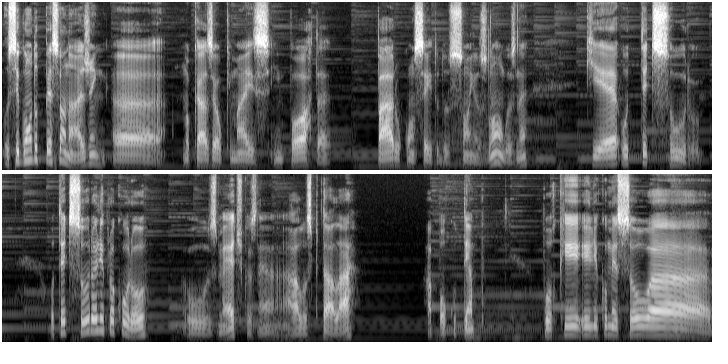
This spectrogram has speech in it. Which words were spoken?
O segundo personagem, uh, no caso é o que mais importa para o conceito dos sonhos longos, né, que é o Tetsuro. O Tetsuro ele procurou os médicos, né, a ala hospitalar, há pouco tempo, porque ele começou a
